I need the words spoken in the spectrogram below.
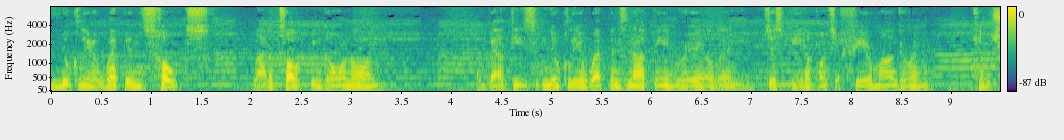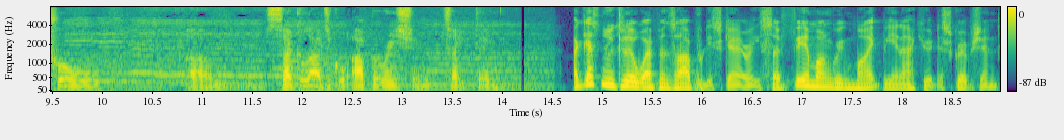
nuclear weapons hoax. A lot of talk been going on about these nuclear weapons not being real and just being a bunch of fear mongering, control, um, psychological operation type thing. I guess nuclear weapons are pretty scary, so fear mongering might be an accurate description,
